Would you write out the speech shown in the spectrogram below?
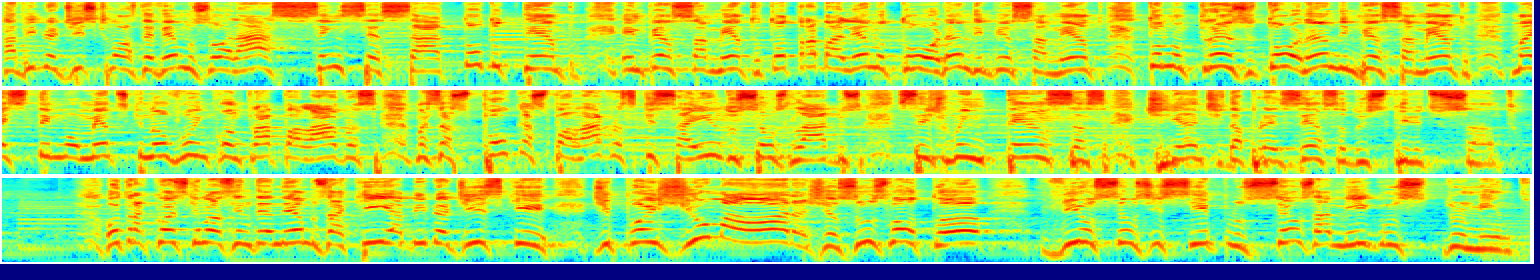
A Bíblia diz que nós devemos orar sem cessar, todo o tempo, em pensamento. Estou trabalhando, estou orando em pensamento, estou no trânsito, estou orando em pensamento, mas tem momentos que não vou encontrar palavras, mas as poucas palavras que saem dos seus lábios sejam intensas diante da presença do Espírito Santo. Outra coisa que nós entendemos aqui, a Bíblia diz que depois de uma hora Jesus voltou, viu seus discípulos, seus amigos dormindo.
